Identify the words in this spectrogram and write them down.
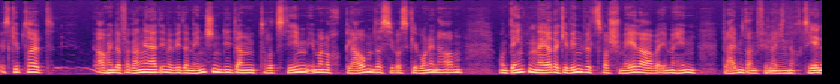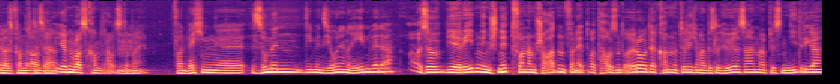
Es gibt halt auch in der Vergangenheit immer wieder Menschen, die dann trotzdem immer noch glauben, dass sie was gewonnen haben und denken, naja, der Gewinn wird zwar schmäler, aber immerhin bleiben dann vielleicht mhm. noch 10 irgendwas oder 15 kommt raus, ja. Irgendwas kommt raus mhm. dabei. Von welchen äh, Summen, Dimensionen reden wir da? Also wir reden im Schnitt von einem Schaden von etwa 1000 Euro. Der kann natürlich immer ein bisschen höher sein, mal ein bisschen niedriger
